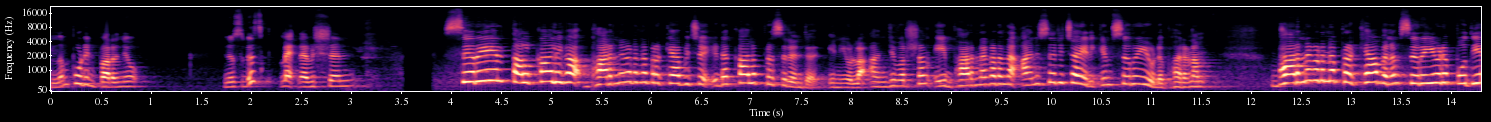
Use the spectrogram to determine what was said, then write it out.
എന്നും പുടിൻ പറഞ്ഞു. News desk Magna Vision. സിറിയയിൽ താൽക്കാലിക ഭരണഘടന പ്രഖ്യാപിച്ച് ഇടക്കാല പ്രസിഡന്റ്. ഇനിയുള്ള അഞ്ചു വർഷം ഈ ഭരണഘടന അനുസരിച്ചായിരിക്കും സിറിയയുടെ ഭരണം. ഭരണഘടന പ്രഖ്യാപനം സിറിയയുടെ പുതിയ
